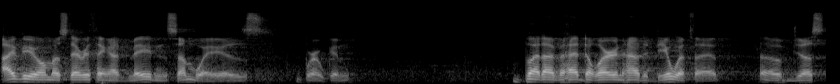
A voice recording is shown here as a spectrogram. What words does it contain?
I view almost everything I've made in some way as broken. But I've had to learn how to deal with that, of just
